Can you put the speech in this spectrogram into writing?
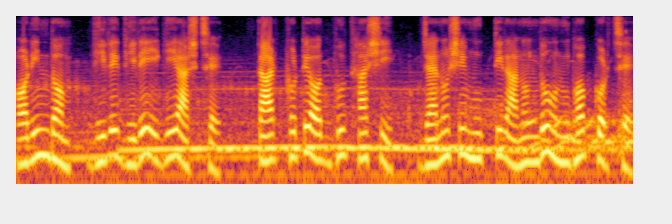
অরিন্দম ধীরে ধীরে এগিয়ে আসছে। তার ঠোঁটে অদ্ভুত হাসি, যেন সে মুক্তির আনন্দ অনুভব করছে।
